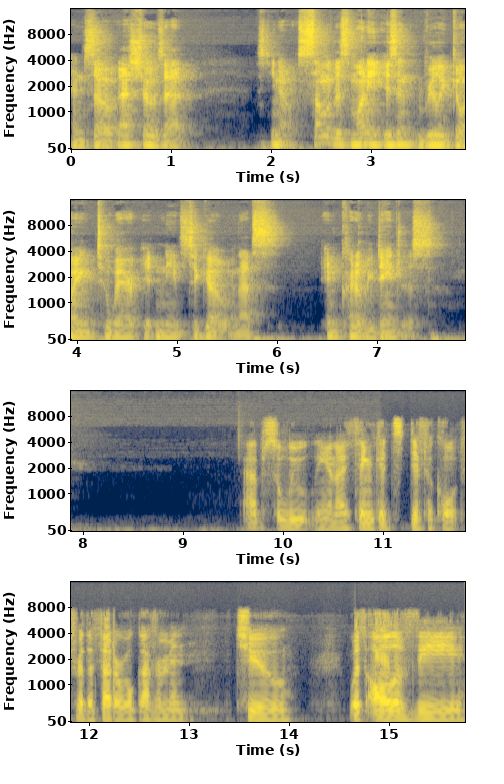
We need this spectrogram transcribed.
And so that shows that you know some of this money isn't really going to where it needs to go and that's incredibly dangerous. Absolutely. And I think it's difficult for the federal government to, with all of the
